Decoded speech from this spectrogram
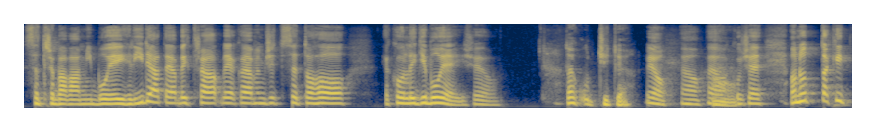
se třeba vám jí bojejí hlídat. Já bych třeba, jako já vím, že se toho jako lidi bojejí, že jo. Tak určitě. Jo, jo, jo, No. jakože, ono taky,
